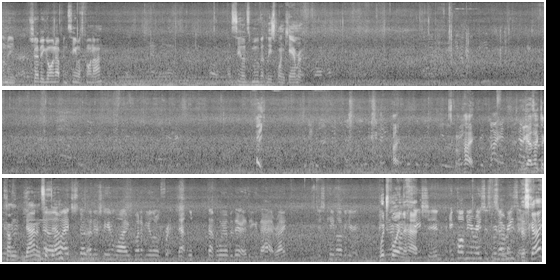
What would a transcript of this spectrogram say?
Let me, should I be going up and seeing what's going on? Let's see, let's move at least one camera. Hey. Hi. Hi. Hi. You guys like to come down and sit no, down? I just don't understand why one of your little friends, that that boy over there, I think in the hat, right, just came over here. Which boy in the hat? And called me a racist for no reason. This guy?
